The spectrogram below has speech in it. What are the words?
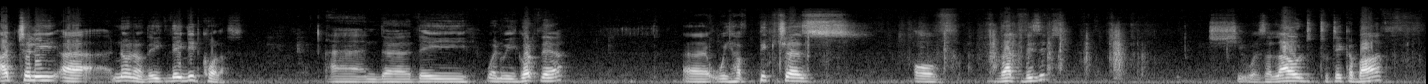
Actually, uh, no, no, they, they did call us. And uh, they, when we got there, uh, we have pictures of that visit. She was allowed to take a bath.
